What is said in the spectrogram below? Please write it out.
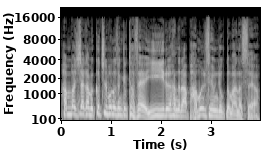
한 번 시작하면 끝을 보는 성격 탓에 이 일을 하느라 밤을 새운 적도 많았어요.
